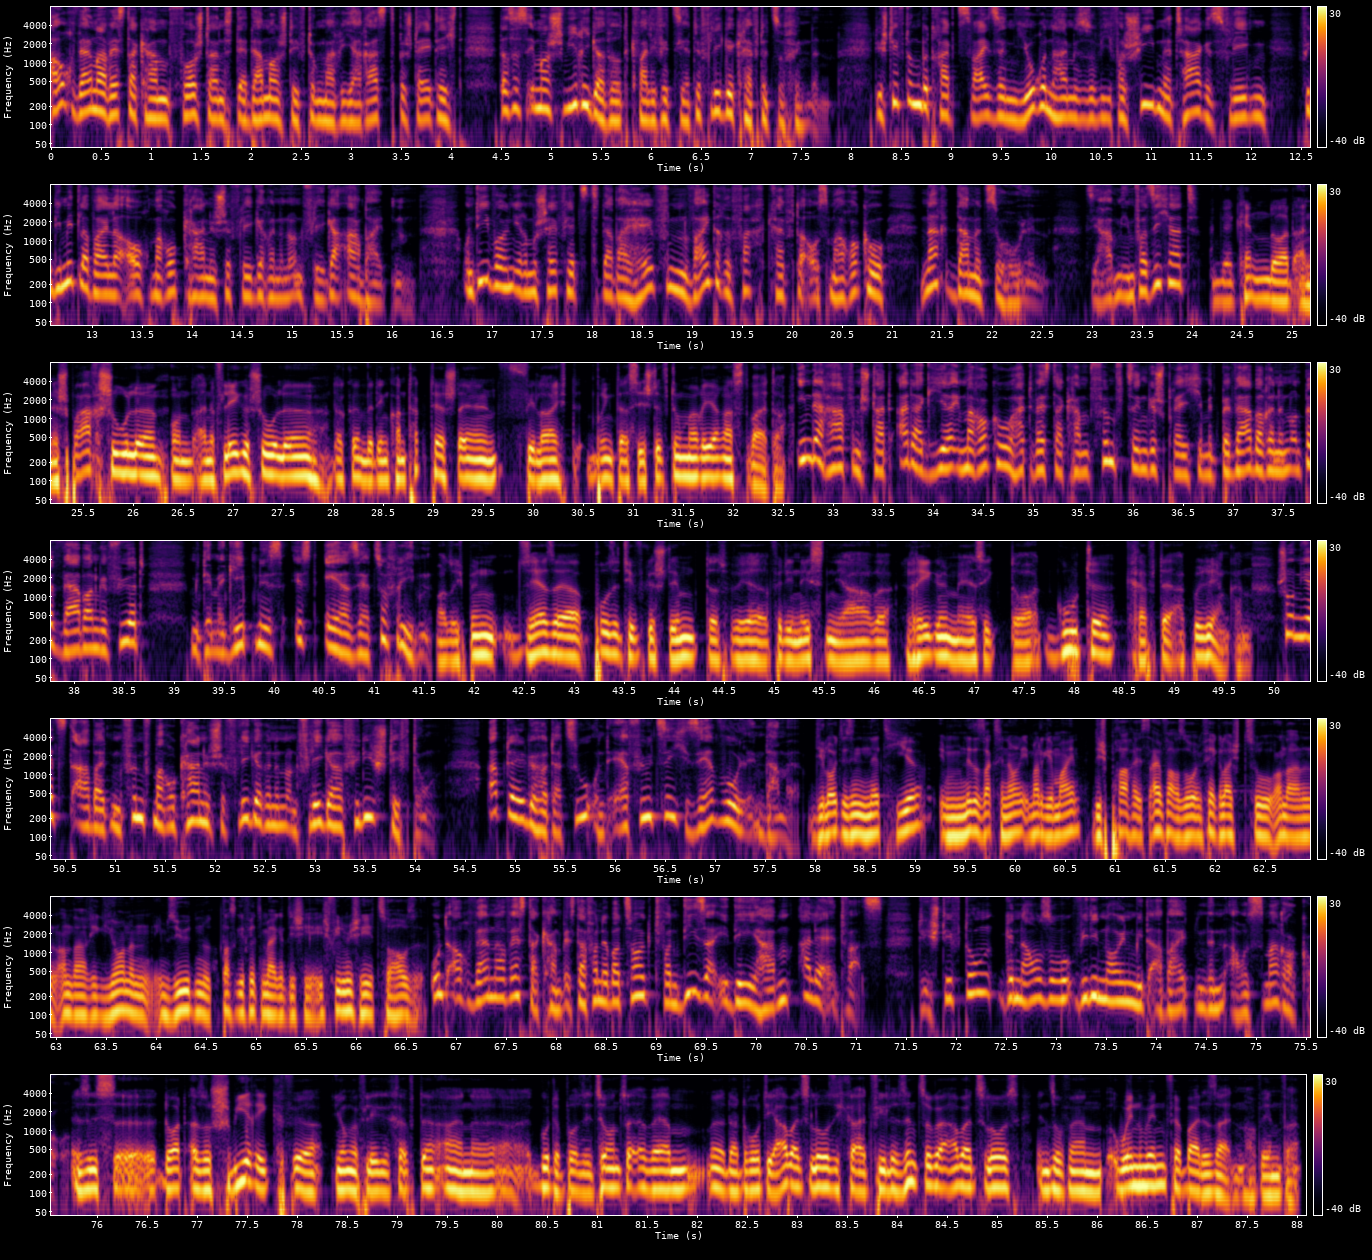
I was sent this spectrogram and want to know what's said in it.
Auch Werner Westerkamp, Vorstand der Dammer Stiftung Maria Rast, bestätigt, dass es immer schwieriger wird, qualifizierte Pflegekräfte zu finden. Die Stiftung betreibt zwei Seniorenheime sowie verschiedene Tagespflegen, für die mittlerweile auch marokkanische Pflegerinnen und Pfleger arbeiten. Und die wollen ihrem Chef jetzt dabei helfen, weitere Fachkräfte aus Marokko nach Damme zu holen. Sie haben ihm versichert, wir kennen dort eine Sprachschule und eine Pflegeschule, da können wir den Kontakt herstellen. Vielleicht bringt das die Stiftung Maria Rast weiter. In der Hafenstadt Adagir in Marokko hat Westerkamp 15 Gespräche mit Bewerberinnen und Bewerbern geführt. Mit dem Ergebnis ist er sehr zufrieden. Also ich bin sehr, sehr positiv gestimmt, dass wir für die nächsten Jahre regelmäßig dort gute Kräfte akquirieren können. Schon jetzt arbeiten fünf marokkanische Pflegerinnen und Pfleger für die Stiftung. Abdel gehört dazu und er fühlt sich sehr wohl in Damme. Die Leute sind nett hier im Niedersachsen im Allgemeinen. Die Sprache ist einfach so im Vergleich zu anderen, anderen Regionen im Süden. Das gefällt mir eigentlich hier. Ich fühle mich hier zu Hause. Und auch Werner Westerkamp ist davon überzeugt, von dieser Idee haben alle etwas. Die Stiftung genauso wie die neuen Mitarbeitenden aus Marokko. Es ist äh, dort also schwierig für junge Pflegekräfte eine äh, gute Position zu erwerben. Äh, da droht die Arbeitslosigkeit. Viele sind sogar arbeitslos. Insofern Win-Win für beide Seiten auf jeden Fall.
